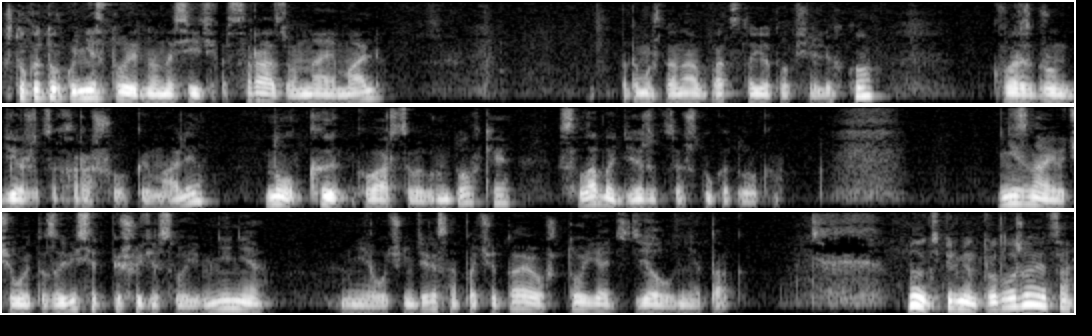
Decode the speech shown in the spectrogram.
Штукатурку не стоит наносить сразу на эмаль, потому что она отстает вообще легко. Кварц-грунт держится хорошо к эмали, но к кварцевой грунтовке слабо держится штукатурка. Не знаю, от чего это зависит, пишите свои мнения. Мне очень интересно, почитаю, что я сделал не так. Ну, эксперимент продолжается.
